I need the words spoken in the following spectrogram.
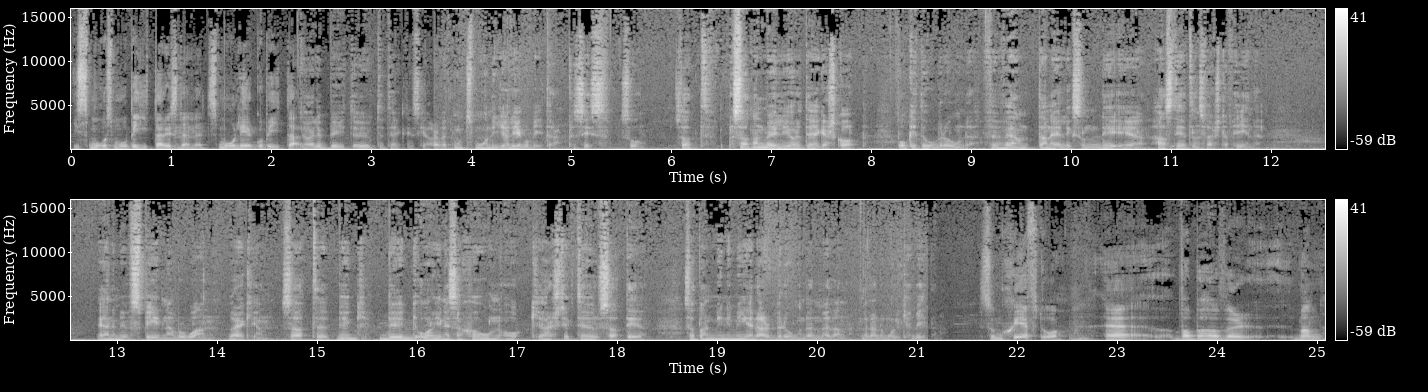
i små, små bitar istället. Mm. Små legobitar. Ja, eller byta ut det tekniska arvet mot små nya legobitar. Precis så. Så att, så att man möjliggör ett ägarskap och ett oberoende. För väntan är liksom, det är hastighetens värsta fiende. Enemy of speed number one, verkligen. Så att eh, bygg, bygg organisation och arkitektur så att det så att man minimerar beroenden mellan, mellan de olika bitarna. Som chef då, mm. eh, vad behöver man...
